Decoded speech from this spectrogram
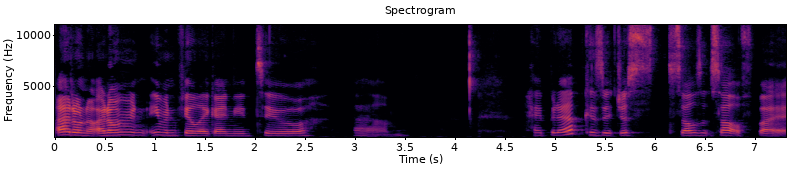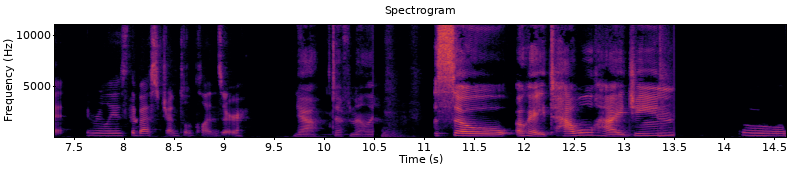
I don't know. I don't even, even feel like I need to um, hype it up because it just sells itself, but it really is the best gentle cleanser. yeah, definitely. So, okay, towel hygiene. Oh,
